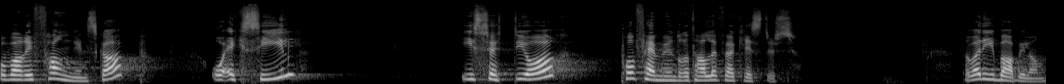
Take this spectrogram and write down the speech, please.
og var i fangenskap og eksil i 70 år på 500-tallet før Kristus. Da var de i Babylon.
